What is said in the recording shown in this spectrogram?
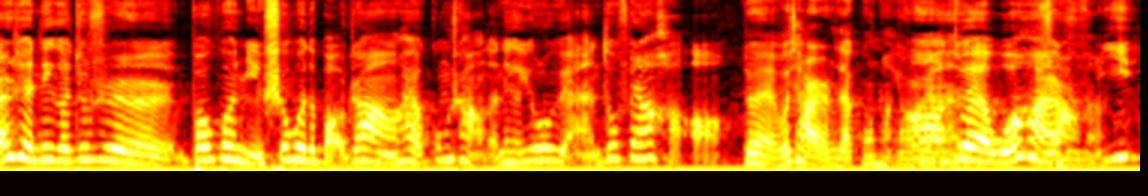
而且那个就是包括你社会的保障，还有工厂的那个幼儿园都非常好。对我小时候也是在工厂幼儿园。啊，对我好像一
